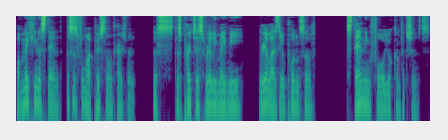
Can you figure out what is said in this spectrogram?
of making a stand. This is for my personal encouragement. This this protest really made me realize the importance of standing for your convictions.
